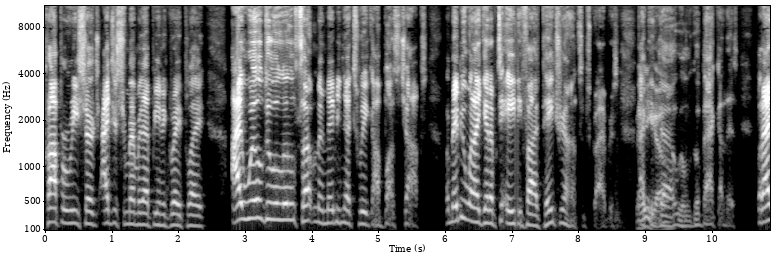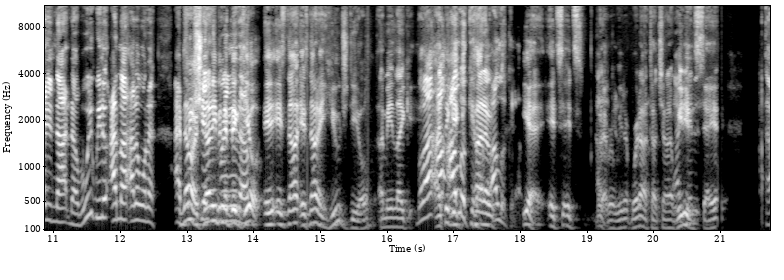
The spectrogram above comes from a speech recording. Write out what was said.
proper research. I just remember that being a great play. I will do a little something, and maybe next week I'll bust chops, or maybe when I get up to 85 Patreon subscribers, there I could go. uh, we'll go back on this. But I did not know. But we, we don't. I'm not. I don't want to. I no, it's not even a big it deal. It, it's not. It's not a huge deal. I mean, like, Well, I, I think will it look it kind up. of- I'll look it up. yeah, it's it's whatever. We don't, we're not touching on it. I We didn't it. say it. All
